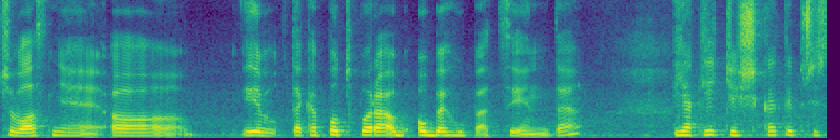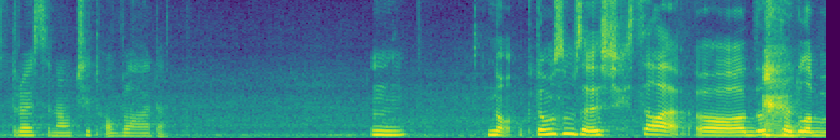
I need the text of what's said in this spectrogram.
čo vlastne uh, je taká podpora ob- obehu pacienta. Jak je těžké ty přístroje se naučit ovládat? Mm. No, k tomu som sa ešte chcela uh, dostať, lebo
